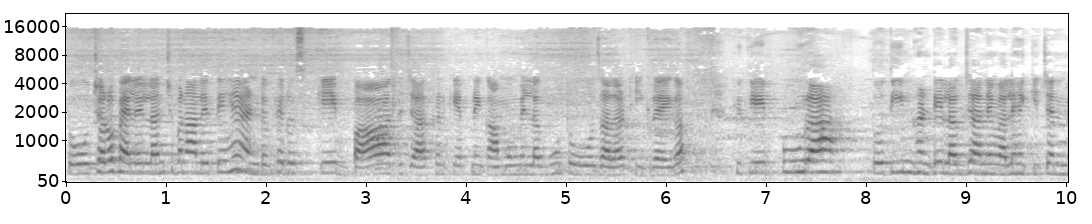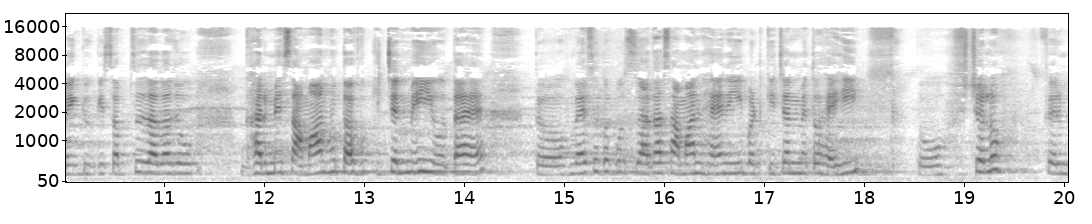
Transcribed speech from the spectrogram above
तो चलो पहले लंच बना लेते हैं एंड फिर उसके बाद जा कर के अपने कामों में लगूँ तो वो ज़्यादा ठीक रहेगा। क्योंकि पूरा दो तो तीन घंटे लग जाने वाले हैं किचन में, क्योंकि सबसे ज़्यादा जो घर में सामान होता है वो किचन में ही होता है। तो वैसे तो कुछ ज़्यादा सामान है नहीं बट किचन में तो है ही। तो चलो फिर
